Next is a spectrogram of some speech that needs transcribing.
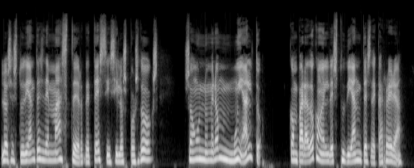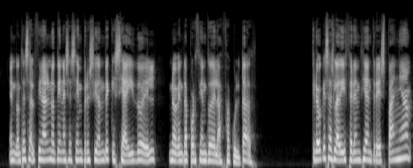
los estudiantes de máster, de tesis y los postdocs son un número muy alto, comparado con el de estudiantes de carrera. Entonces al final no tienes esa impresión de que se ha ido el 90% de la facultad. Creo que esa es la diferencia entre España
